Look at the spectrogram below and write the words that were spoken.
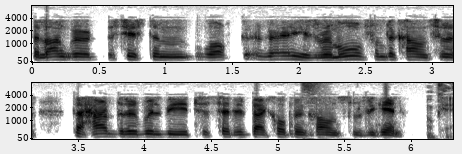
the longer the system work, is removed from the council, the harder it will be to set it back up in councils again. Okay.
